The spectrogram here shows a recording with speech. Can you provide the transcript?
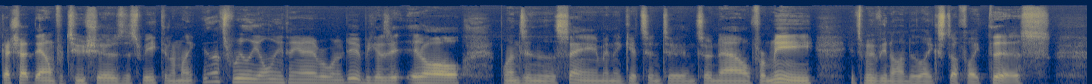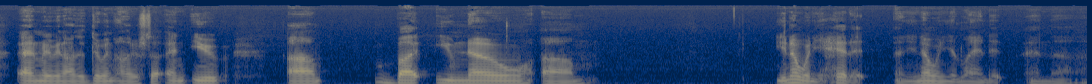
Got shut down for two shows this week, and I'm like, yeah, that's really the only thing I ever want to do because it, it all blends into the same, and it gets into. And so now for me, it's moving on to like stuff like this, and moving on to doing other stuff. And you, um, but you know, um, you know when you hit it, and you know when you land it, and uh,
